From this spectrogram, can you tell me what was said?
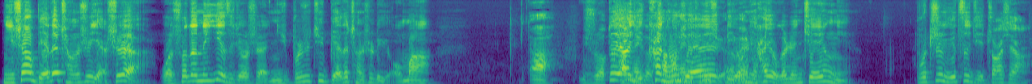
你上别的城市也是，我说的那意思就是，你不是去别的城市旅游吗？啊，你说对啊，你看个看他那个学旅游，你还有个人接应你，不至于自己抓瞎，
